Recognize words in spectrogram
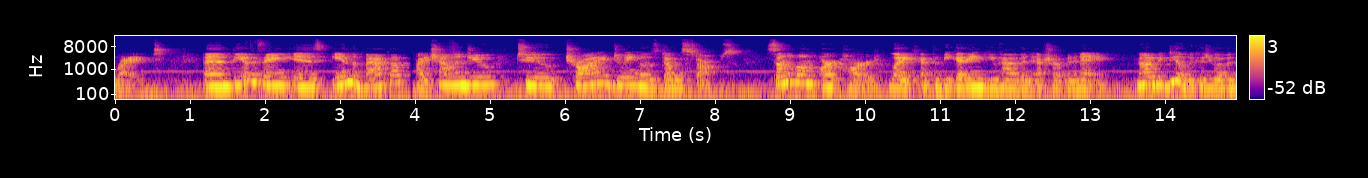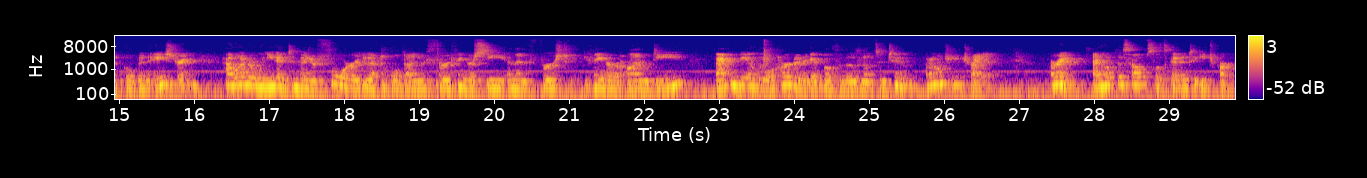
right. And the other thing is in the backup, I challenge you to try doing those double stops. Some of them aren't hard, like at the beginning you have an F sharp and an A. Not a big deal because you have an open A string. However, when you get to measure four, you have to hold down your third finger C and then first finger on D. That can be a little harder to get both of those notes in tune, but I want you to try it. All right, I hope this helps. Let's get into each part.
